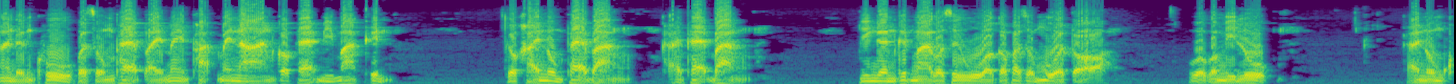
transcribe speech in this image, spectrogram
มาเดินคู่ผสมแพะไปไม่พักไม่นานก็แพะมีมากขึ้น ก็ขายนมแพะบ้าง ขายแพะบ้าง มีเงินขึ้นมาก็ซื้อวัวก็ผสมวัวต่อ วัวก็มีลูก ขายนมโค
